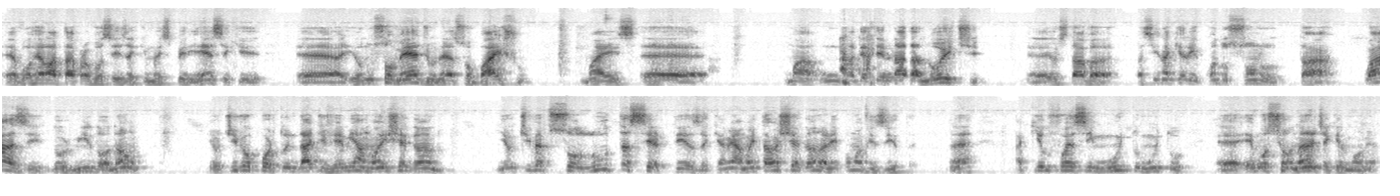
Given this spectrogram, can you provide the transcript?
É, vou relatar para vocês aqui uma experiência que é, eu não sou médio, né? Sou baixo, mas é, uma, uma determinada noite, é, eu estava assim naquele quando o sono está quase dormindo ou não, eu tive a oportunidade de ver minha mãe chegando. E eu tive absoluta certeza que a minha mãe estava chegando ali para uma visita. Né? Aquilo foi assim muito, muito é, emocionante aquele momento.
